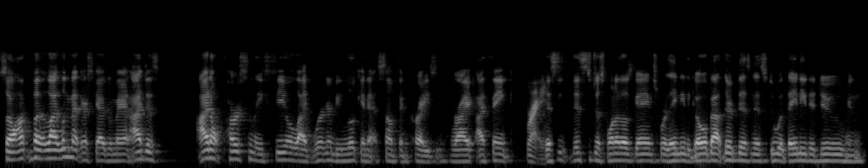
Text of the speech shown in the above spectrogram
so, I, but like looking at their schedule, man, I just I don't personally feel like we're going to be looking at something crazy, right? I think right. this is this is just one of those games where they need to go about their business, do what they need to do, and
